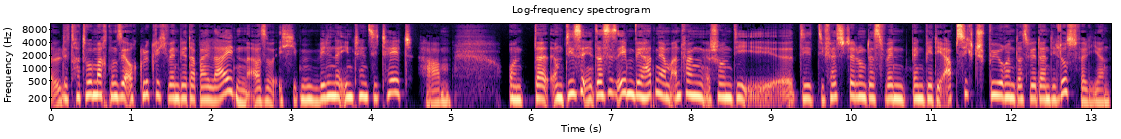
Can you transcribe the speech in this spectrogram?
Literatur macht uns ja auch glücklich, wenn wir dabei leiden. Also ich will eine Intensität haben. Und, da, und diese, das ist eben, wir hatten ja am Anfang schon die, die, die Feststellung, dass wenn, wenn wir die Absicht spüren, dass wir dann die Lust verlieren.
